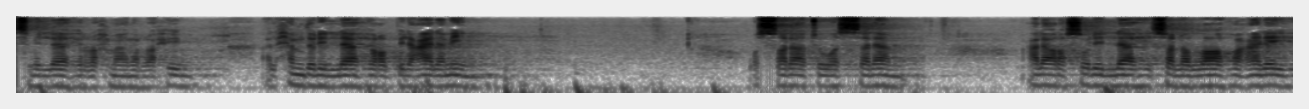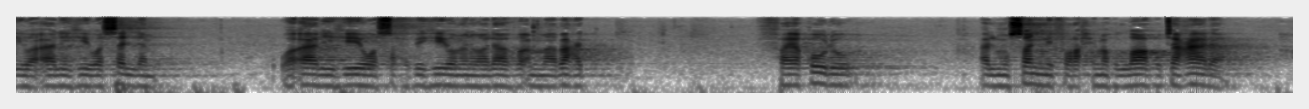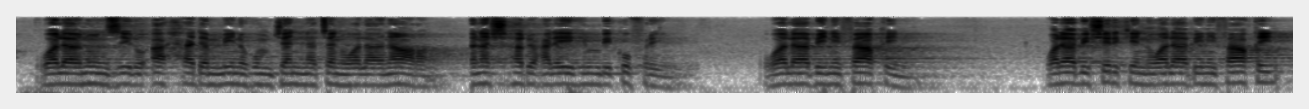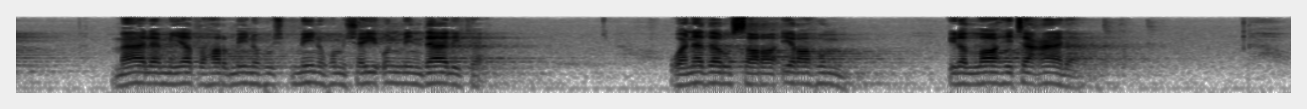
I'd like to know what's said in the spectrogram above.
بسم الله الرحمن الرحيم. الحمد لله رب العالمين. والصلاة والسلام على رسول الله صلى الله عليه وآله وسلم وآله وصحبه ومن والاه أما بعد. فيقول المصنف رحمه الله تعالى ولا ننزل أحدا منهم جنة ولا نارا نشهد عليهم بكفر ولا بنفاق ولا بشرك ولا بنفاق ما لم يظهر منه منهم شيء من ذلك ونذر سرائرهم إلى الله تعالى.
